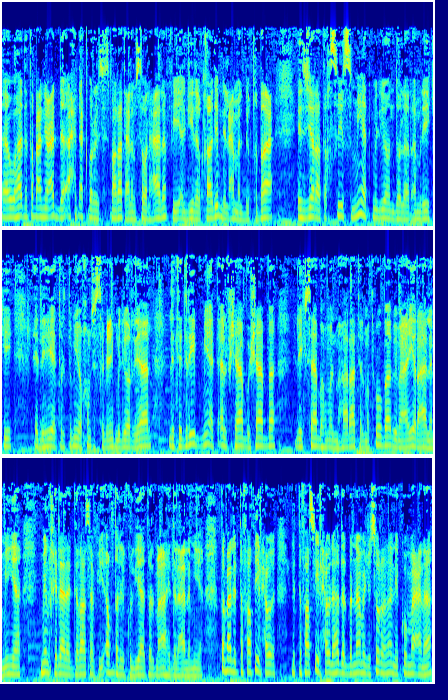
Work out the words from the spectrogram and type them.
وهذا طبعا يعد أحد أكبر الاستثمارات على مستوى العالم في الجيل القادم للعمل بالقطاع. إذ جرى تخصيص 100 مليون دولار أمريكي اللي هي 375 مليون ريال لتدريب 100 ألف شاب وشابة لإكسابهم المهارات المطلوبة بمعايير عالمية من خلال الدراسة في أفضل الكليات والمعاهد العالمية. طبعا للتفاصيل حول للتفاصيل حول هذا البرنامج يسرنا أن يكون معنا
